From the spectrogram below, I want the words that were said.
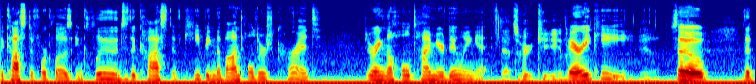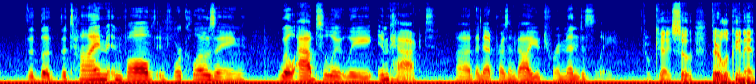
the cost to foreclose includes the cost of keeping the bondholders current during the whole time you're doing it. That's very key. Very key. Yeah. So the, the, the, the, time involved in foreclosing will absolutely impact uh, the net present value tremendously. Okay, so they're looking at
